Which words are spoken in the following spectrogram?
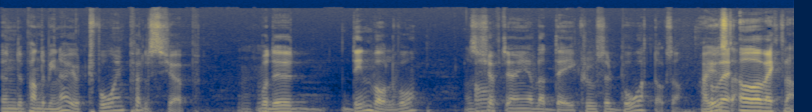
under pandemin har jag gjort två impulsköp. Både din Volvo, och så Ja. köpte jag en jävla Daycruiser båt också. Ja, just det. Och Vectran.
